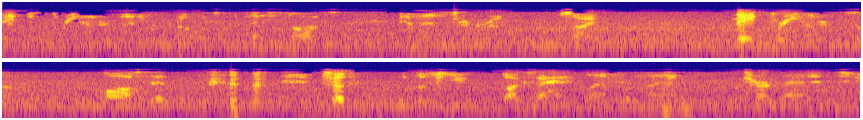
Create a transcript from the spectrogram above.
made the $394 on the penny slots, and then turned around. So I made 300 and something, lost it, took the few bucks I had left from that, turned that into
